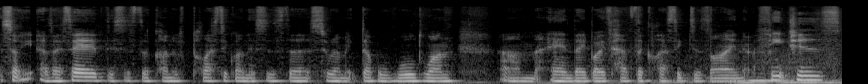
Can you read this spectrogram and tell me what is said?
so as I said, this is the kind of plastic one, this is the ceramic double walled one, um, and they both have the classic design features.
